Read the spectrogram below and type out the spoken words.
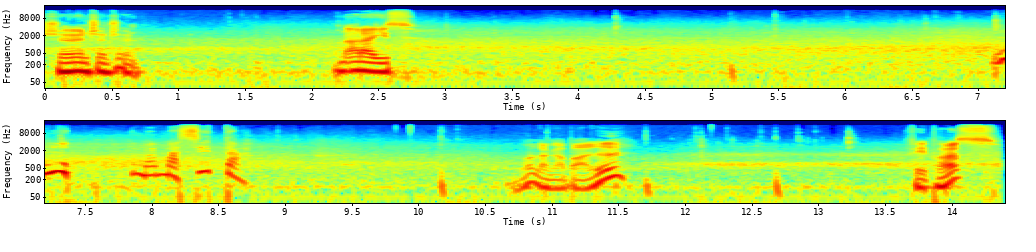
Schön, schön, schön. Und Adais. Uh, Mamacita. Langer Ball. Fehlpass.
